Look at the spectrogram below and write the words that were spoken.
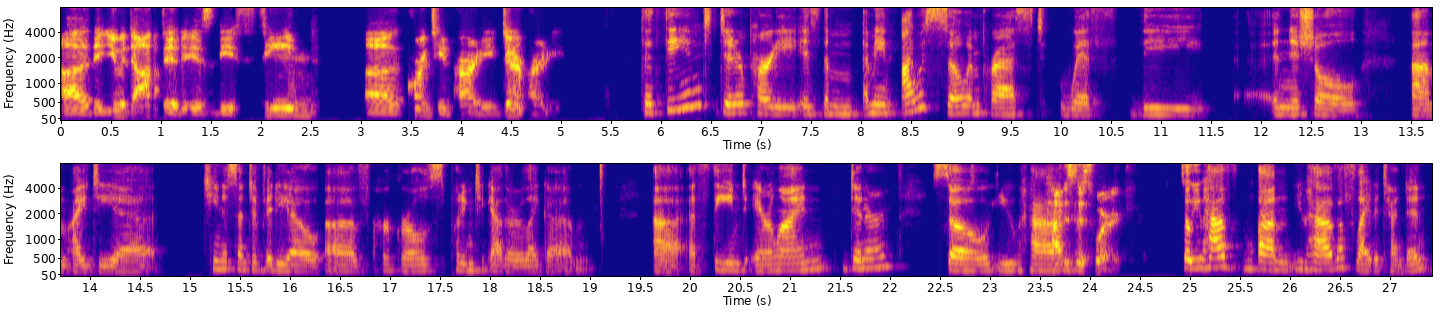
uh, that you adopted is the themed uh, quarantine party, dinner party. The themed dinner party is the, I mean, I was so impressed with the initial um, idea. Tina sent a video of her girls putting together like a, uh, a themed airline dinner. So you have How does this work? so you have um, you have a flight attendant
